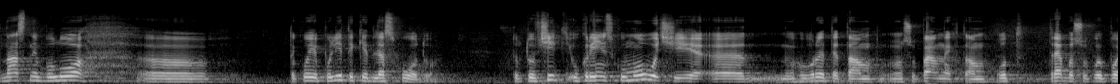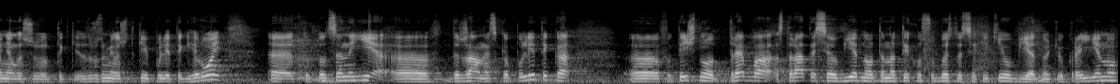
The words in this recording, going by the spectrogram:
В нас не було е, такої політики для Сходу. Тобто вчить українську мову чи е, говорити там, що певних там, от треба, щоб ви поняли, що такі, зрозуміли, що такий політик герой. Е, тобто це не є е, державницька політика. е, фактично треба старатися об'єднувати на тих особистостях, які об'єднують Україну.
